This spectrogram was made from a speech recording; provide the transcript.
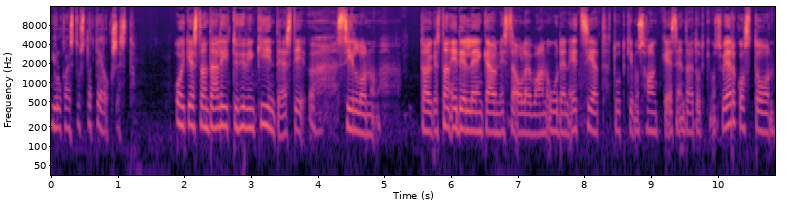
julkaistusta teoksesta? Oikeastaan tämä liittyy hyvin kiinteästi äh, silloin tai oikeastaan edelleen käynnissä olevaan uuden etsijät tutkimushankkeeseen tai tutkimusverkostoon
